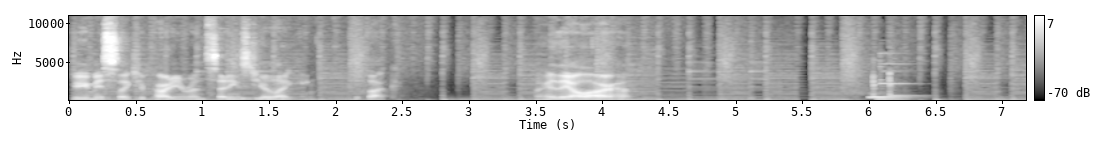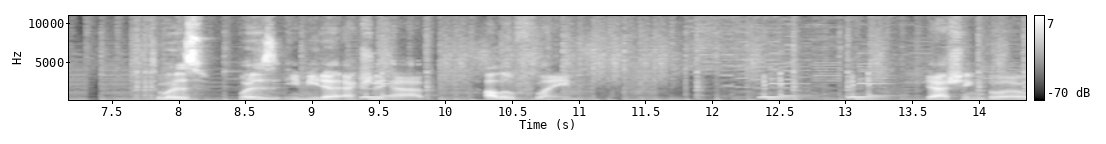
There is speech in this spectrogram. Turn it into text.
Here you may select your party and run settings to your liking. Good luck. Well, here they all are, huh? So what does what does Imida actually have? Hollow Flame. Dashing Blow.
